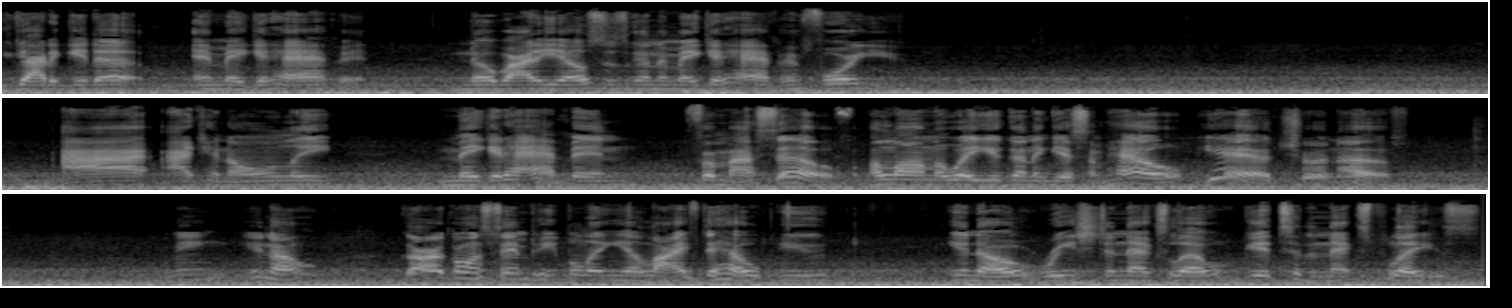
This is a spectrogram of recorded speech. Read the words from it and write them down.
you got to get up and make it happen. Nobody else is going to make it happen for you. I I can only make it happen for myself. Along the way you're to get some help. Yeah, true enough. I mean, you know, God to send people in your life to help you, you know, reach the next level, get to the next place,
